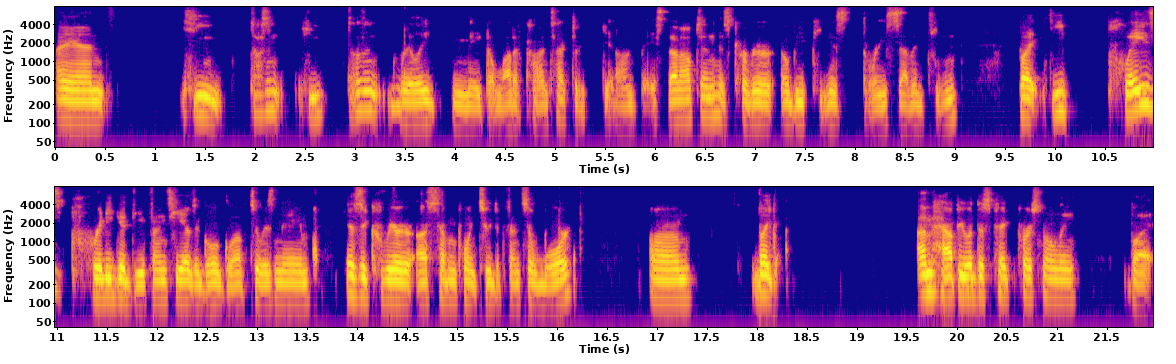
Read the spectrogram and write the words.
and he doesn't he doesn't really make a lot of contact or get on base that often. His career OBP is 317, but he plays pretty good defense. He has a gold glove to his name. He has a career uh, 7.2 defensive war. Um, like, I'm happy with this pick personally, but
